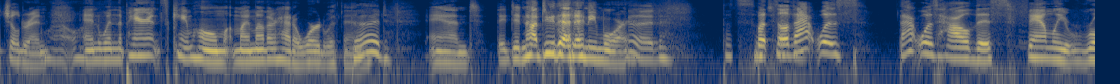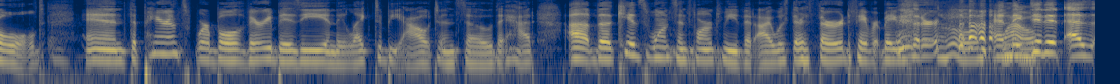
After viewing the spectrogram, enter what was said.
the children. Wow. And when the parents came home, my mother had a word with them. Good. And they did not do that anymore. Good. That's so But so that was that was how this family rolled. And the parents were both very busy and they liked to be out and so they had uh, the kids once informed me that I was their third favorite babysitter. Oh, and wow. they did it as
